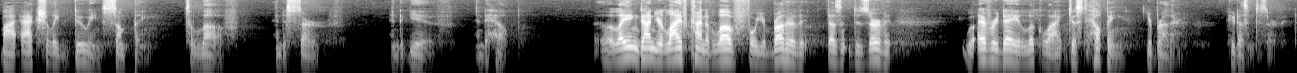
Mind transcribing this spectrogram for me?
by actually doing something to love and to serve and to give and to help. Laying down your life kind of love for your brother that doesn't deserve it will every day look like just helping your brother who doesn't deserve it.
